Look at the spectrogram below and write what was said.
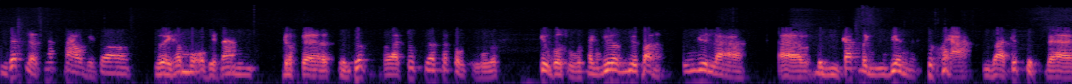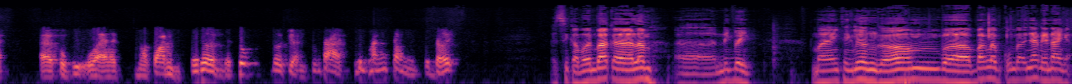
rất là sát sao để cho người hâm mộ Việt Nam được uh, thưởng thức và chúc cho các cầu thủ cựu cầu thủ Thành Lương như Tuần cũng như là uh, bình các bình viên sức khỏe và tiếp tục uh, uh, phục vụ uh, bà con tốt hơn và chúc đội tuyển chúng ta chiến thắng trong tuần tới. Xin cảm ơn bác Lâm Ninh Bình. Mà anh Thành Lương có vừa bác Lâm cũng đã nhắc đến anh ạ.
